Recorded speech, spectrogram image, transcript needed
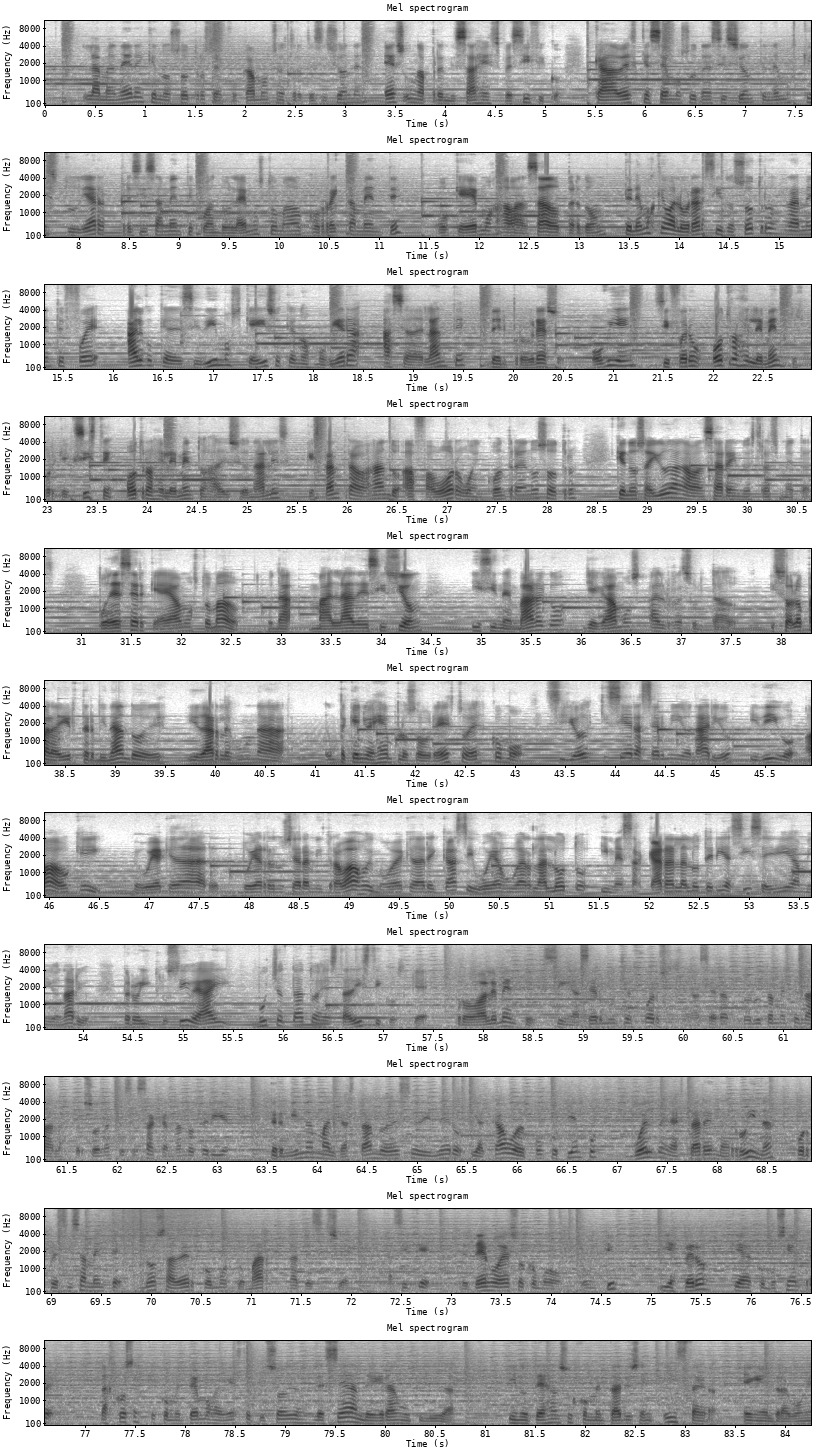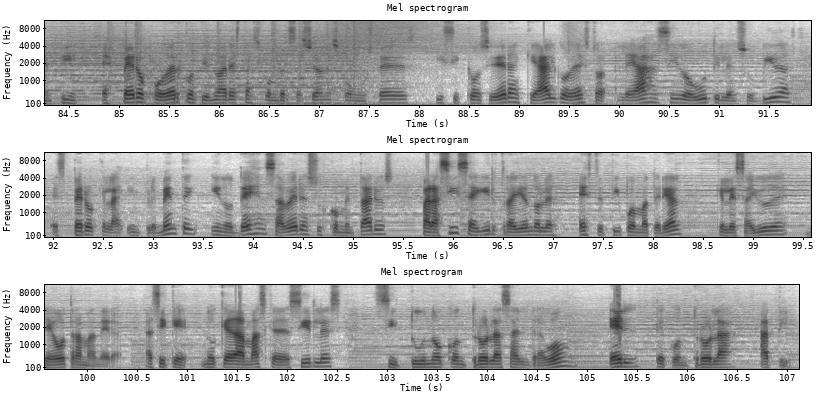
la manera en que nosotros enfocamos nuestras decisiones es un aprendizaje específico. Cada vez que hacemos una decisión tenemos que estudiar precisamente cuando la hemos tomado correctamente o que hemos avanzado, perdón, tenemos que valorar si nosotros realmente fue algo que decidimos que hizo que nos moviera hacia adelante del progreso. O bien si fueron otros elementos, porque existen otros elementos adicionales que están trabajando a favor o en contra de nosotros, que nos ayudan a avanzar en nuestras metas. Puede ser que hayamos tomado una mala decisión y sin embargo llegamos al resultado. Y solo para ir terminando y darles una, un pequeño ejemplo sobre esto, es como si yo quisiera ser millonario y digo, ah, ok, me voy a quedar, voy a renunciar a mi trabajo y me voy a quedar en casa y voy a jugar la loto y me sacara la lotería, sí sería millonario. Pero inclusive hay muchos datos estadísticos que probablemente sin hacer mucho esfuerzo, sin hacer absolutamente nada, las personas que se sacan la lotería terminan malgastando ese dinero y a cabo de poco tiempo vuelven a estar en la ruina por precisamente no saber cómo tomar las decisiones. Así que les dejo eso como un tip y espero que como siempre las cosas que comentemos en este episodio les sean de gran utilidad y nos dejan sus comentarios en Instagram, en El Dragón en Ti. Espero poder continuar estas conversaciones con ustedes y si consideran que algo de esto le ha sido útil en sus vidas, espero que las implementen y nos dejen saber en sus comentarios para así seguir trayéndoles este tipo de material que les ayude de otra manera. Así que no queda más que decirles, si tú no controlas al dragón, él te controla a ti.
